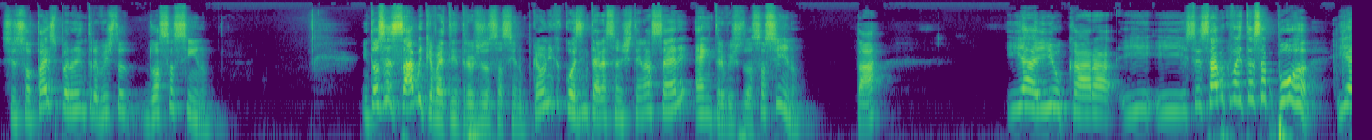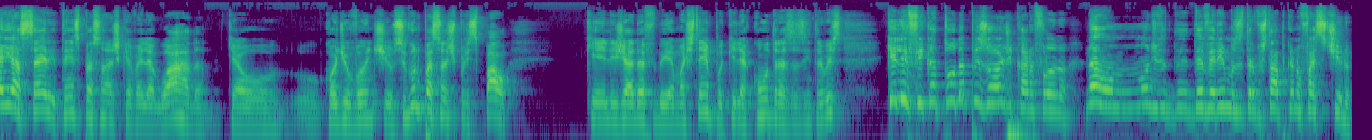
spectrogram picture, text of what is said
Você só tá esperando a entrevista do assassino. Então você sabe que vai ter entrevista do assassino. Porque a única coisa interessante que tem na série é a entrevista do assassino. Tá? E aí o cara. E, você sabe que vai ter essa porra. E aí a série tem esse personagem que é velha guarda, que é o, o coadjuvante, o segundo personagem principal, que ele já é do FBI há mais tempo, que ele é contra essas entrevistas. Que ele fica todo episódio, cara, falando: Não, não deveríamos entrevistar porque não faz sentido.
